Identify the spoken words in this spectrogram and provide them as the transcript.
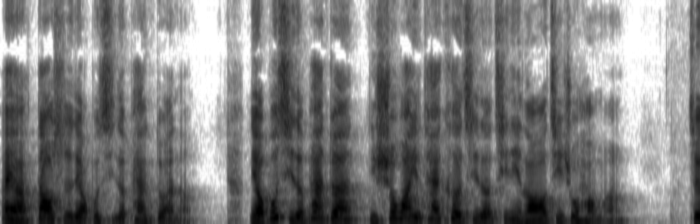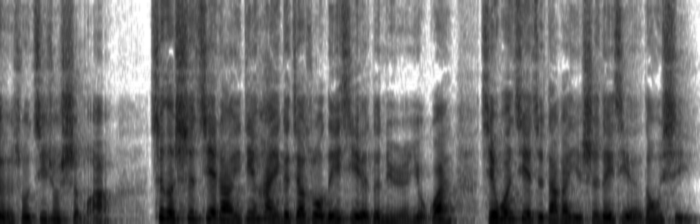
哎呀，倒是了不起的判断呢！了不起的判断，你说话也太客气了，请你牢牢记住好吗？”这个人说：“记住什么啊？这个世界呢，一定和一个叫做雷姐的女人有关。结婚戒指大概也是雷姐的东西。”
